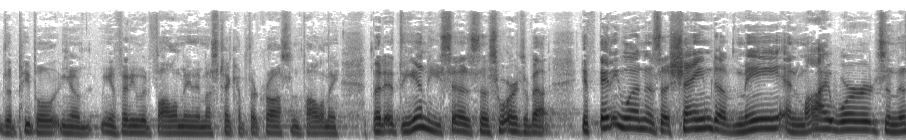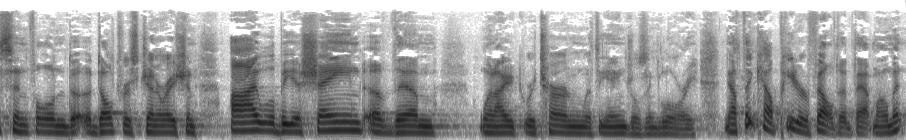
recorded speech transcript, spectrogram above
the people, you know, if any would follow me, they must take up their cross and follow me. But at the end, he says those words about, if anyone is ashamed of me and my words in this sinful and adulterous generation, I will be ashamed of them when I return with the angels in glory. Now, think how Peter felt at that moment.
